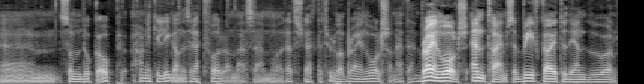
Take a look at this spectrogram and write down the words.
Um, som dukka opp. Han er ikke liggende rett foran meg, så jeg må rett og slett Jeg tror det var Brian Walsh han heter. Brian Walsh, End Times, A Brief Guide to the End of the World.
